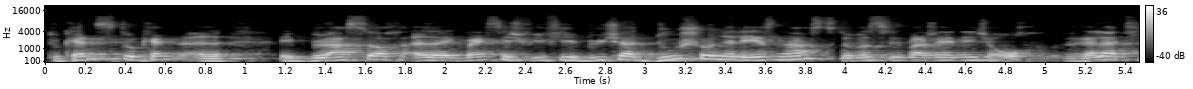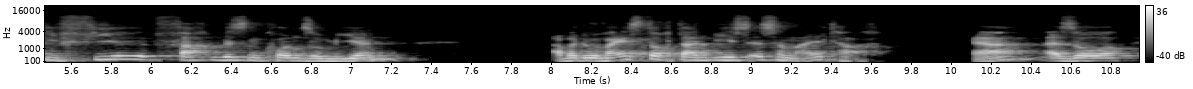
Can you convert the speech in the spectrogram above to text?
Du kennst, du kennst, äh, du hast doch, äh, ich weiß nicht, wie viele Bücher du schon gelesen hast. Du wirst wahrscheinlich auch relativ viel Fachwissen konsumieren. Aber du weißt doch dann, wie es ist im Alltag. Ja, also,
